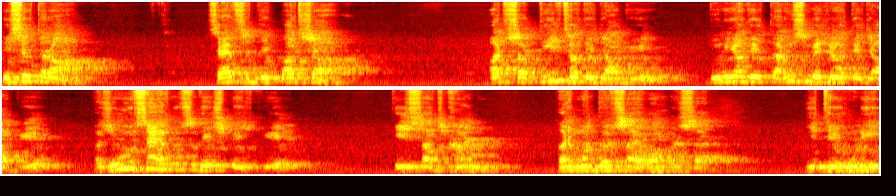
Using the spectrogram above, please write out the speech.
ਇਸੇ ਤਰ੍ਹਾਂ ਸਹਿਬ ਸੱਚੇ ਪਾਤਸ਼ਾਹ 800 ਤੀਰਥਾਂ ਤੇ ਜਾ ਕੇ ਦੁਨੀਆ ਦੇ ਧਰਮ ਸੰਮੇਲਨਾਂ ਤੇ ਜਾ ਕੇ ਹਜ਼ੂਰ ਸਾਹਿਬ ਨੂੰ ਸੰਦੇਸ਼ ਭੇਜ ਕੇ ਇਹ ਸੱਚਖੰਡ ਹਰਮੰਦਰ ਸਾਹਿਬ ਅੰਮ੍ਰਿਤਸਰ ਜਿੱਥੇ ਹੁਣ ਹੀ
